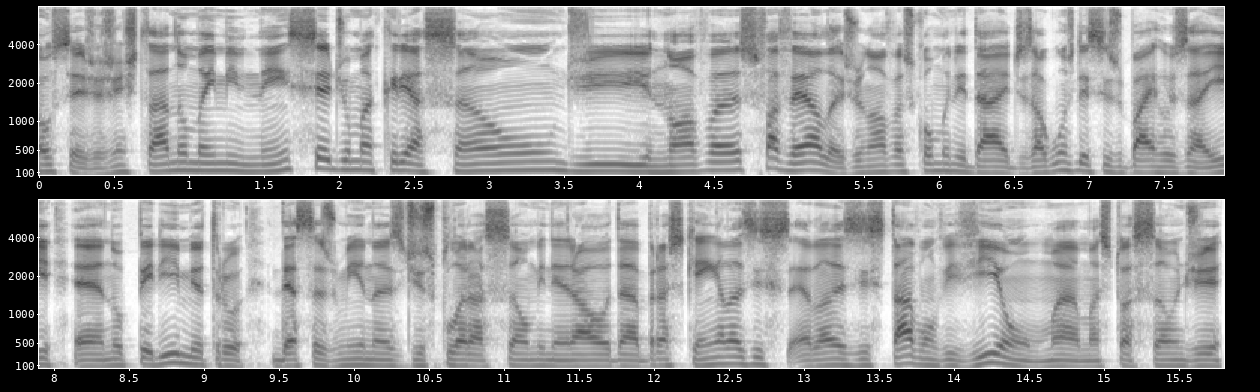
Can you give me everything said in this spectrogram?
Ou seja, a gente está numa iminência de uma criação de novas favelas, de novas comunidades. Alguns desses bairros aí, é, no perímetro dessas minas de exploração mineral da Braskem, elas elas estavam, viviam uma, uma situação de,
